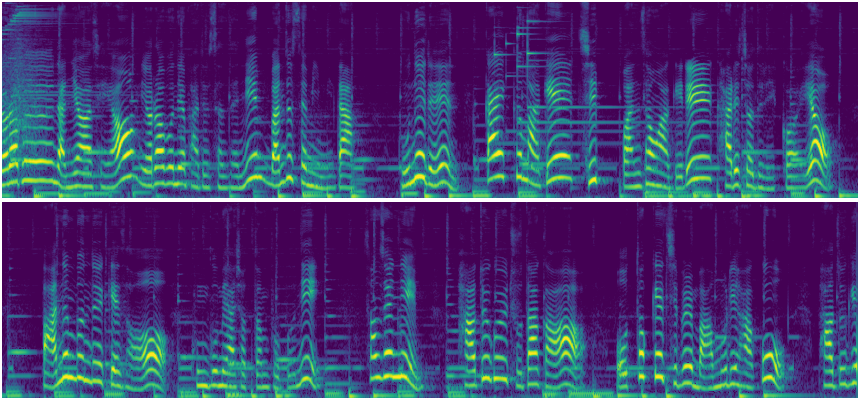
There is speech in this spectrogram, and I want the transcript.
여러분 안녕하세요. 여러분의 바둑 선생님 만두쌤입니다. 오늘은 깔끔하게 집 완성하기를 가르쳐 드릴 거예요. 많은 분들께서 궁금해 하셨던 부분이 선생님, 바둑을 두다가 어떻게 집을 마무리하고 바둑이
